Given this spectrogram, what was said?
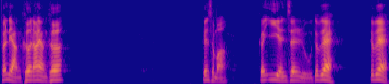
分两颗，哪两颗？跟什么？跟一言真如，对不对？对不对？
